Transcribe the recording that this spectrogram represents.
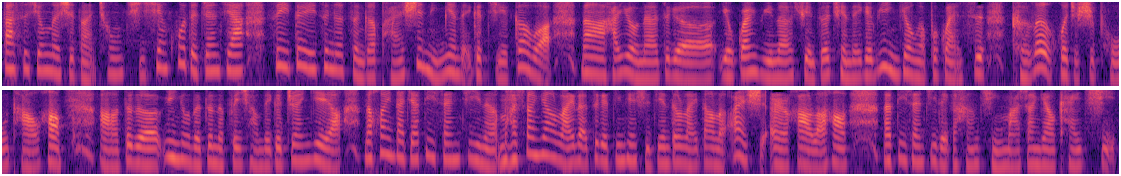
大师兄呢是短冲期现货的专家，所以对于这个整个盘市里面的一个结构哦，那还有呢这个有关于呢选择权的一个运用啊，不管是可乐或者是葡萄哈啊，这个运用的真的非常的一个专业哦。那欢迎大家第三季呢 马上要来了，这个今天时间都来到了二十二号了哈，那第三季的一个行情马上要开启。起。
